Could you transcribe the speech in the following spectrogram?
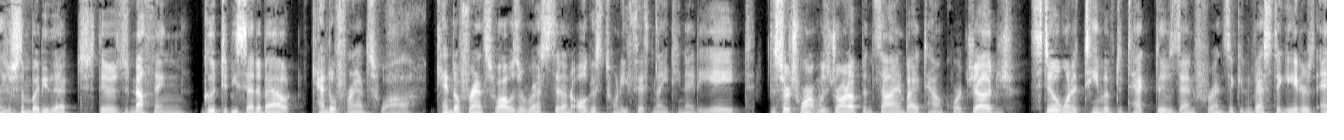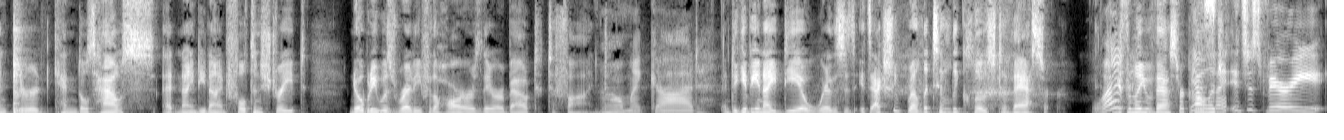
Here's somebody that there's nothing good to be said about. Kendall Francois. Kendall Francois was arrested on August 25th, 1998. The search warrant was drawn up and signed by a town court judge. Still, when a team of detectives and forensic investigators entered Kendall's house at 99 Fulton Street, nobody was ready for the horrors they were about to find. Oh my god. And to give you an idea where this is, it's actually relatively close to Vassar. What? Are You familiar with Vassar College? Yes, I- it's just very.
